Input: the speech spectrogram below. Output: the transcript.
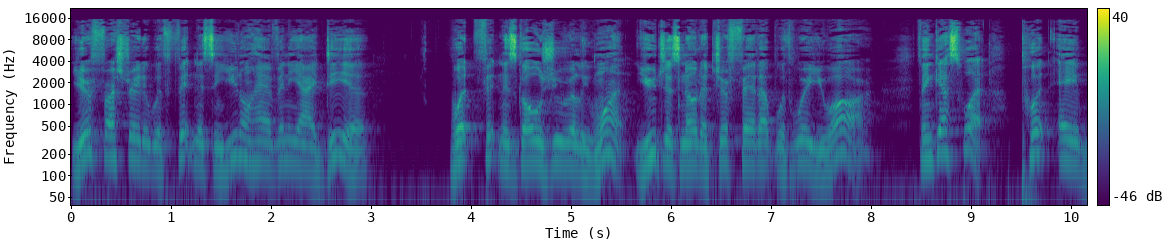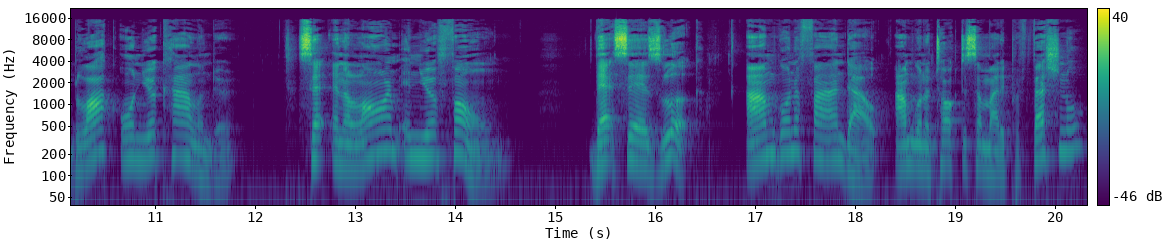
you're frustrated with fitness and you don't have any idea what fitness goals you really want, you just know that you're fed up with where you are, then guess what? Put a block on your calendar, set an alarm in your phone that says, Look, I'm going to find out, I'm going to talk to somebody professional.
